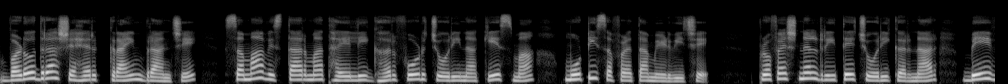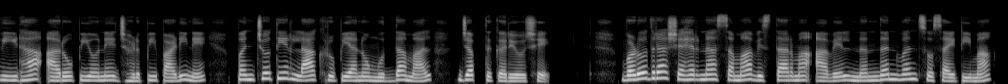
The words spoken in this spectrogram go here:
વડોદરા શહેર ક્રાઇમ બ્રાન્ચે સમા વિસ્તારમાં થયેલી ઘરફોડ ચોરીના કેસમાં મોટી સફળતા મેળવી છે. પ્રોફેશનલ રીતે ચોરી કરનાર બે વીઢા આરોપીઓને ઝડપી પાડીને પંચોતેર લાખ રૂપિયાનો મુદ્દામાલ જપ્ત કર્યો છે. વડોદરા શહેરના સમા વિસ્તારમાં આવેલ નંદનવન સોસાયટીમાં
